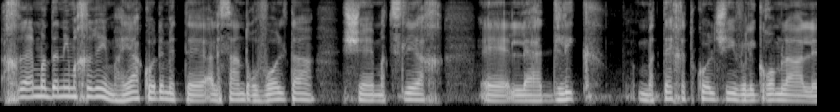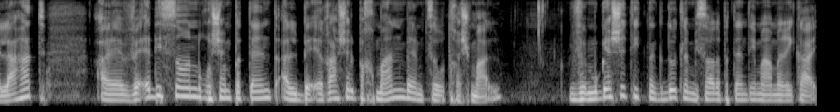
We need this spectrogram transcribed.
אחרי מדענים אחרים, היה קודם את אה, אלסנדרו וולטה שמצליח אה, להדליק מתכת כלשהי ולגרום לה ללהט, אה, ואדיסון רושם פטנט על בעירה של פחמן באמצעות חשמל. ומוגשת התנגדות למשרד הפטנטים האמריקאי.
